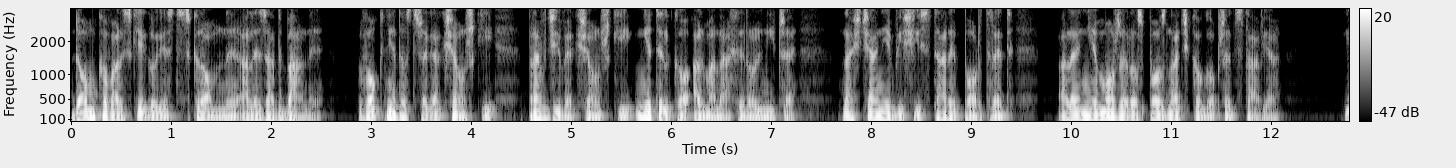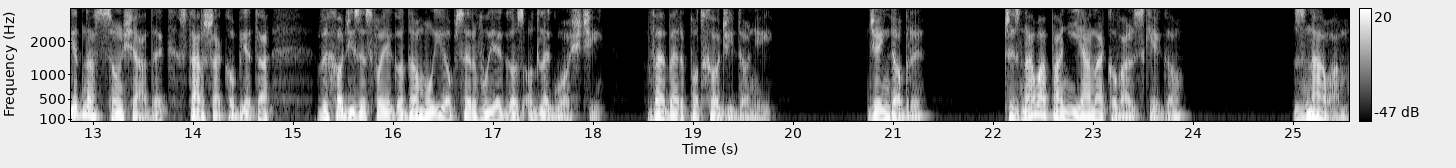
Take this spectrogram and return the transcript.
Dom Kowalskiego jest skromny, ale zadbany. W oknie dostrzega książki, prawdziwe książki, nie tylko almanachy rolnicze. Na ścianie wisi stary portret, ale nie może rozpoznać, kogo przedstawia. Jedna z sąsiadek, starsza kobieta, wychodzi ze swojego domu i obserwuje go z odległości. Weber podchodzi do niej. Dzień dobry. Czy znała pani Jana Kowalskiego? Znałam,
